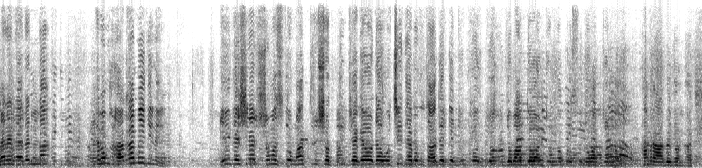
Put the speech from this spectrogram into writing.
মেনে নেবেন না। এবং আগামী দিনে এই দেশের সমস্ত মাতৃশক্তির জায়গায় ওঠা উচিত এবং তাদেরকে যোগ্য জবাব দেওয়ার জন্য, প্রস্তুত হওয়ার জন্য আমরা আবেদন রাখছি।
